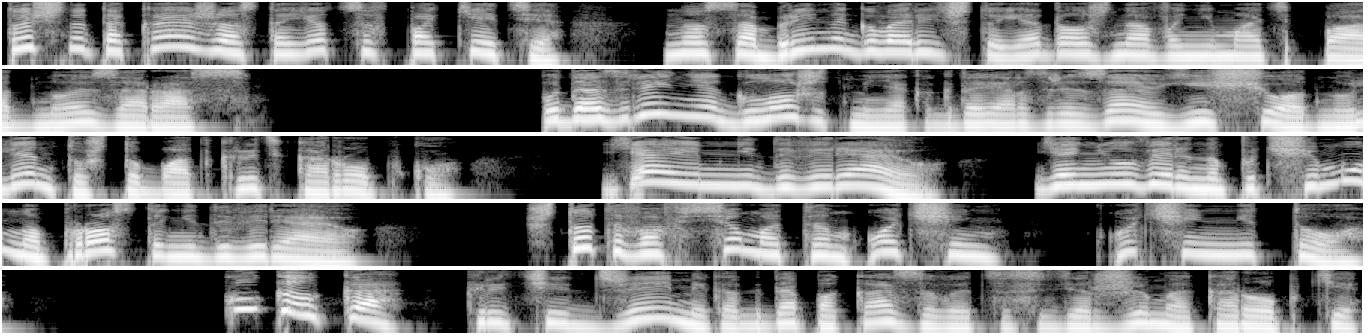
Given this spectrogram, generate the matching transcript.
Точно такая же остается в пакете, но Сабрина говорит, что я должна вынимать по одной за раз. Подозрение гложет меня, когда я разрезаю еще одну ленту, чтобы открыть коробку. Я им не доверяю. Я не уверена, почему, но просто не доверяю. Что-то во всем этом очень, очень не то. «Куколка!» — кричит Джейми, когда показывается содержимое коробки.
